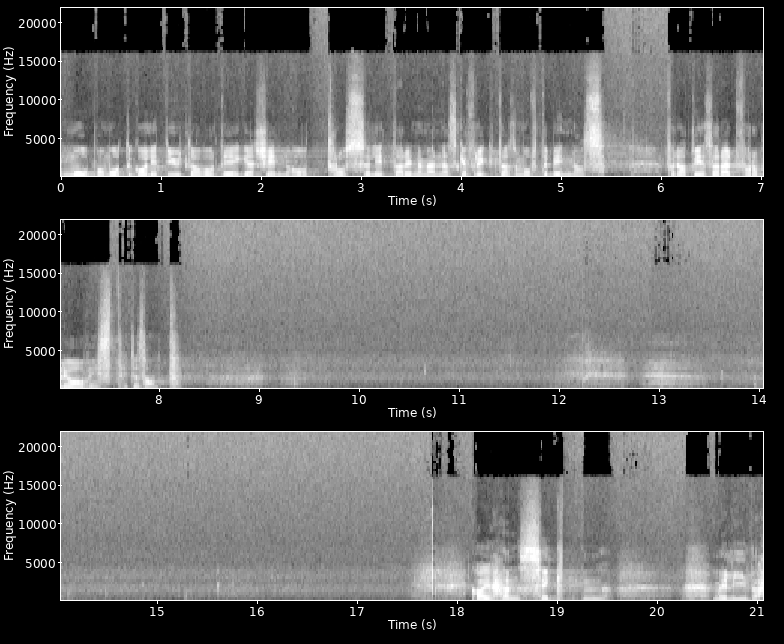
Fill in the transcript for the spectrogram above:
må på en måte gå litt ut av vårt eget skinn og trosse litt av denne menneskefrykta som ofte binder oss. For at vi er så redd for å bli avvist. ikke sant? Hva er hensikten med livet?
